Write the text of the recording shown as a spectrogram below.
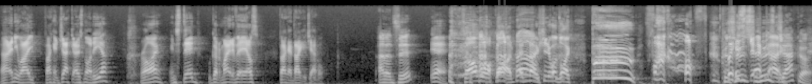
Uh, anyway, fucking Jacko's not here, right? Instead, we've got a mate of ours, fucking Dougie Chappel. And that's it? Yeah. So I walk on, and no shit, everyone's like, boo, fuck off. Because who's Jacko? who's Jacko?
